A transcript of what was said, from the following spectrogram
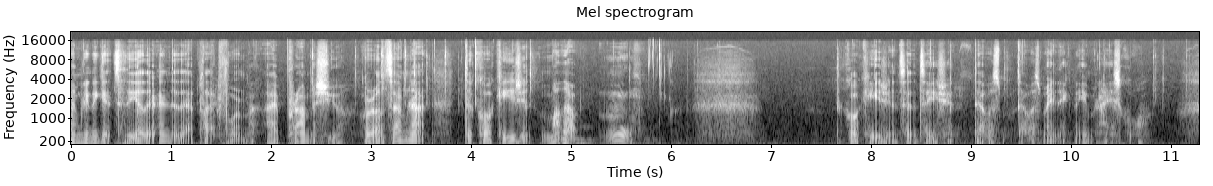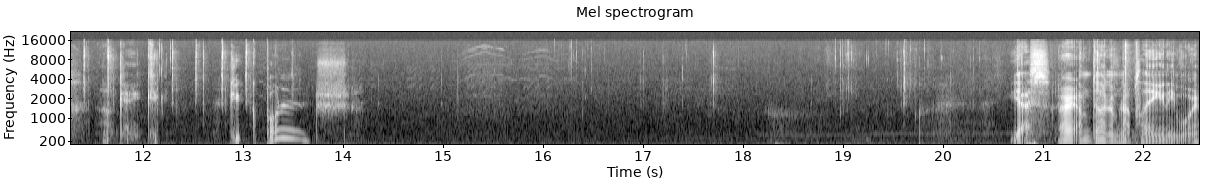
I'm gonna get to the other end of that platform. I promise you. Or else I'm not the Caucasian mother... Mm. The Caucasian sensation. That was that was my nickname in high school. Okay, kick kick punch. Yes. Alright, I'm done. I'm not playing anymore.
